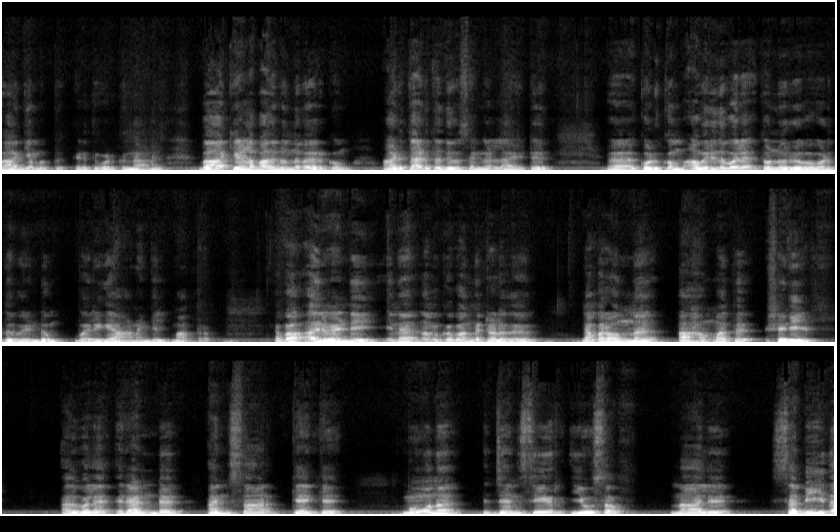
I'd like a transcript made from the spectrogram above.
ഭാഗ്യമുത്ത് എടുത്തു കൊടുക്കുന്നതാണ്. ബാക്കിയുള്ള പതിനൊന്ന് പേർക്കും അടുത്ത അടുത്ത ദിവസങ്ങളിലായിട്ട് കൊടുക്കും. അവരിതുപോലെ തൊണ്ണൂറ് രൂപ കൊടുത്ത് വീണ്ടും വരികയാണെങ്കിൽ മാത്രം. അപ്പോൾ അതിനുവേണ്ടി ഇന്ന് നമുക്ക് വന്നിട്ടുള്ളത് നമ്പർ ഒന്ന് അഹമ്മദ് ഷെരീഫ്. അതുപോലെ രണ്ട് അൻസാർ കെ കെ. മൂന്ന് ജൻസീർ യൂസഫ്. നാല് സബീദ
